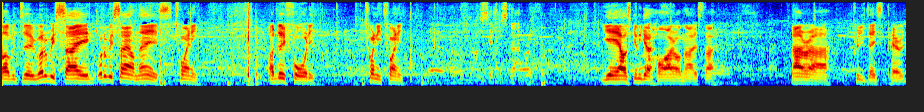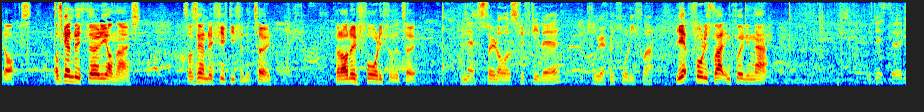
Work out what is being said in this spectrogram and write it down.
I would do. What do we say? What do we say on these? 20. I'd do 40. 20 20. Set to start with. Yeah, I was going to go higher on those though. They're uh, a pretty decent pair of Docs. I was going to do 30 on those. So I was going to do 50 for the two. But I'll do 40 for the two. And that's three dollars fifty there. We reckon forty flat. Yep, 40 flat, including that. You do 30?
